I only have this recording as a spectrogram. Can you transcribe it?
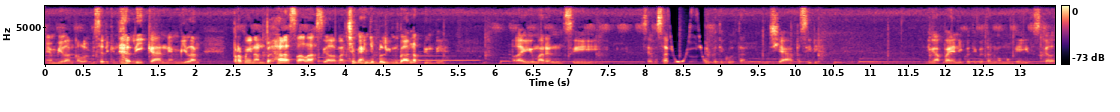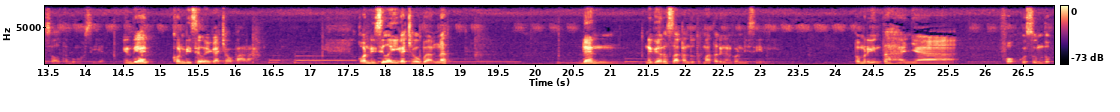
Yang bilang kalau bisa dikendalikan yang bilang permainan bahasa lah segala macam yang nyebelin banget gitu ya apalagi kemarin si siapa sih? Ikut ikutan siapa sih dia? Ini ngapain ikut ikutan ngomong kayak gitu segala soal tabung oksigen intinya kondisi lagi kacau parah. Kondisi lagi kacau banget. Dan negara seakan tutup mata dengan kondisi ini. Pemerintah hanya fokus untuk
